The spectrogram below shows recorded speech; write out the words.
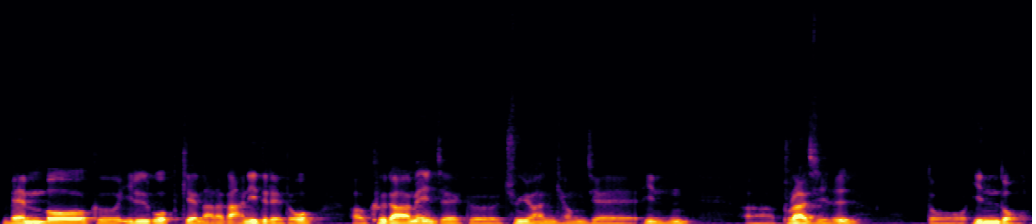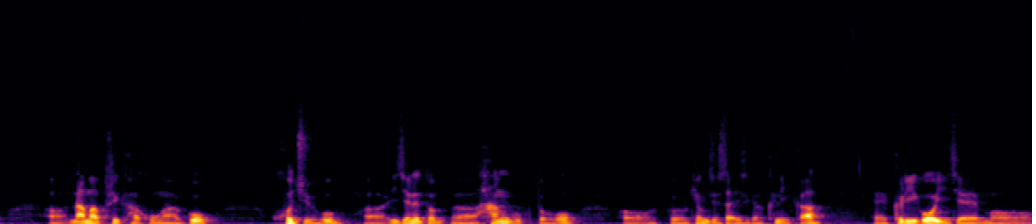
멤버 그 일곱 개 나라가 아니더라도 어, 그 다음에 이제 그 중요한 경제인 어, 브라질 또 인도, 어, 남아프리카 공화국, 호주, 어, 이제는 또 어, 한국도 어, 그 경제 사이즈가 크니까 에, 그리고 이제 뭐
